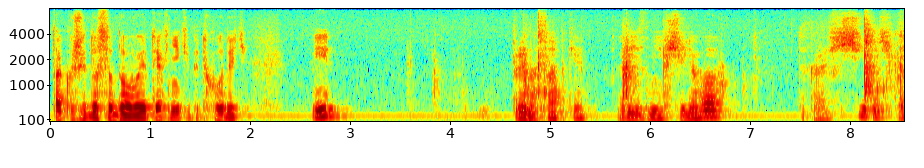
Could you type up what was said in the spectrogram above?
Також і до садової техніки підходить. І три насадки різні. Щільова, така щіточка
